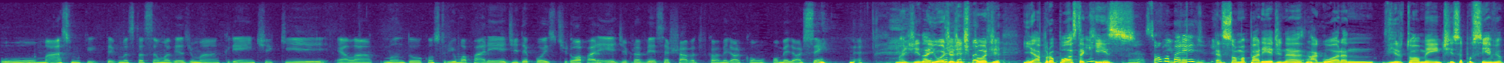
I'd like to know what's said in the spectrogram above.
o, o máximo que teve uma situação uma vez de uma cliente que ela mandou construir uma parede e depois tirou a parede para ver se achava que ficava melhor com ou melhor sem. Imagina, e hoje a gente pode. E a proposta é que isso. Né? Só uma parede. É só uma parede, né? Agora, virtualmente, isso é possível.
